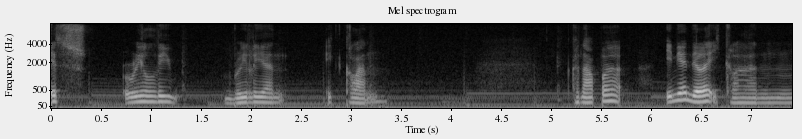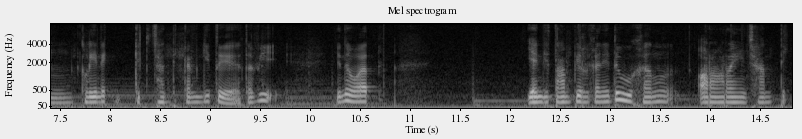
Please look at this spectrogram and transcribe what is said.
It's really brilliant iklan. Kenapa? Ini adalah iklan klinik kecantikan gitu ya tapi you know what? Yang ditampilkan itu bukan orang-orang yang cantik.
